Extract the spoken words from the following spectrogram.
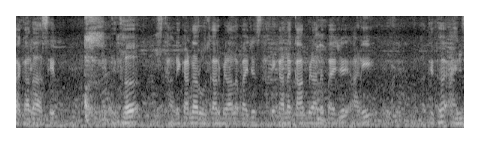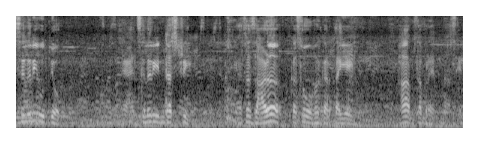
तकादा असेल की तिथं स्थानिकांना रोजगार मिळाला पाहिजे स्थानिकांना काम मिळालं पाहिजे आणि तिथं ॲन्सिलरी उद्योग म्हणजे ॲन्सिलरी इंडस्ट्री याचं जाळं कसं उभं करता येईल हा आमचा प्रयत्न असेल.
